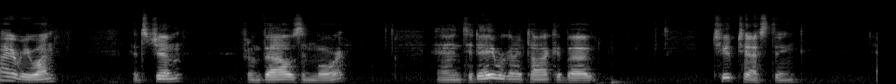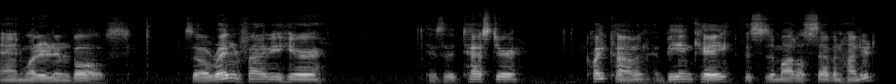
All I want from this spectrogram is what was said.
Hi everyone, it's Jim from Valves and More and today we're going to talk about tube testing and what it involves. So right in front of you here is a tester, quite common, a B&K. This is a model 700.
